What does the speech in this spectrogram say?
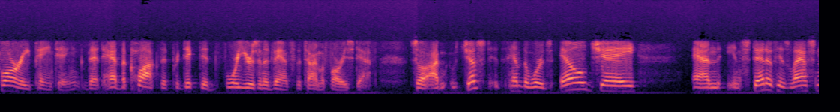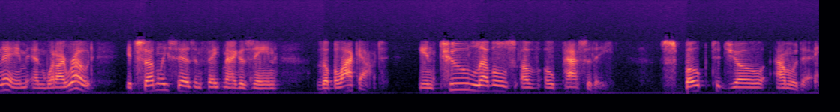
Forry painting that had the clock that predicted four years in advance the time of Forry's death. So I just have the words L.J. and instead of his last name and what I wrote, it suddenly says in Fate magazine, the blackout in two levels of opacity spoke to Joe Amodei.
